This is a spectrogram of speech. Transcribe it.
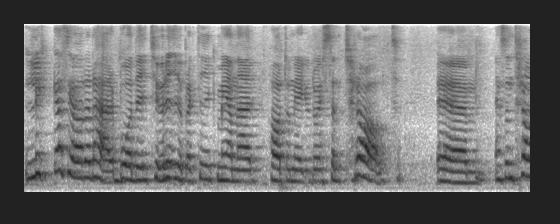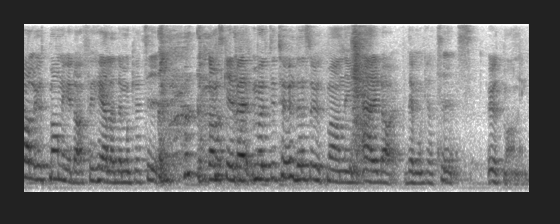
lyckas göra det här, både i teori och praktik, menar Harton Negri då är centralt Ehm, en central utmaning idag för hela demokratin. De skriver multitudens utmaning är idag demokratins utmaning.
